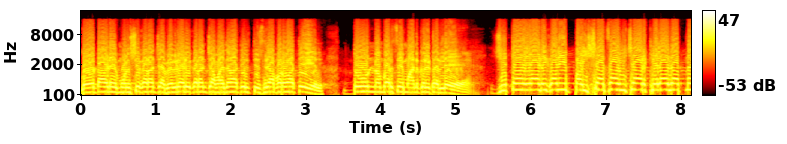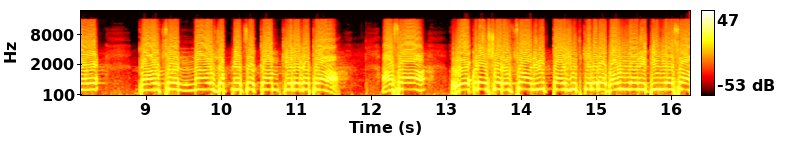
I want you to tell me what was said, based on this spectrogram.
गोटावडे मुळशीकरांच्या वेगळेकरांच्या मैदानातील तिसऱ्या पर्वातील दोन नंबरचे मानकरी ठरले. जिथं या ठिकाणी पैशाचा विचार केला जात नाही गावचं नाव जपण्याचं काम केलं जातं. असा रोकडेश्वर उत्सवानिमित्त आयोजित केलेलं भव्य आणि दिव्य असा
